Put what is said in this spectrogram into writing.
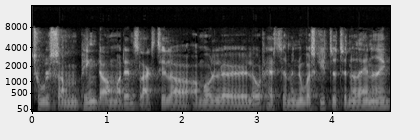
tools som Pingdom og den slags til at, at måle øh, load-hastighed, men nu var skiftet til noget andet, ikke?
